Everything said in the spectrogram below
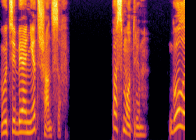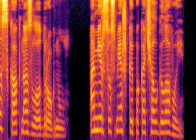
«У тебя нет шансов». «Посмотрим». Голос, как назло, дрогнул. Амир с усмешкой покачал головой.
